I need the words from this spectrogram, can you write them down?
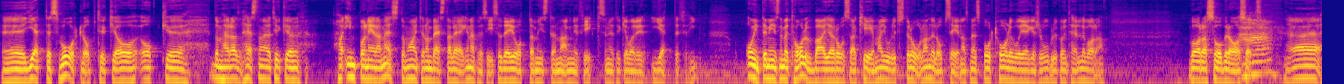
Eh, jättesvårt lopp tycker jag. Och, och eh, de här hästarna jag tycker har imponerat mest, de har inte de bästa lägena precis. Och det är ju 8 Mr Magnific som jag tycker har varit jättefin. Och inte minst nummer 12, Baja Rosa Akema, gjorde ett strålande lopp senast. Men Sport 12 och Jägersro brukar inte heller vara, vara så bra. Så att, äh,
